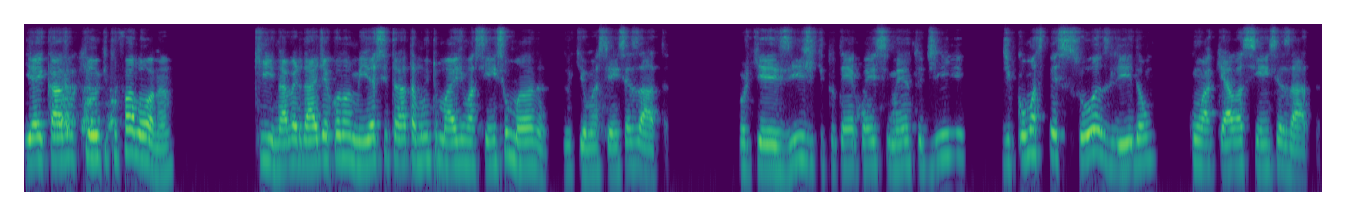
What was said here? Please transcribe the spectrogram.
E aí caso aquilo que tu falou, né? Que na verdade a economia se trata muito mais de uma ciência humana do que uma ciência exata porque exige que tu tenha conhecimento de, de como as pessoas lidam com aquela ciência exata.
